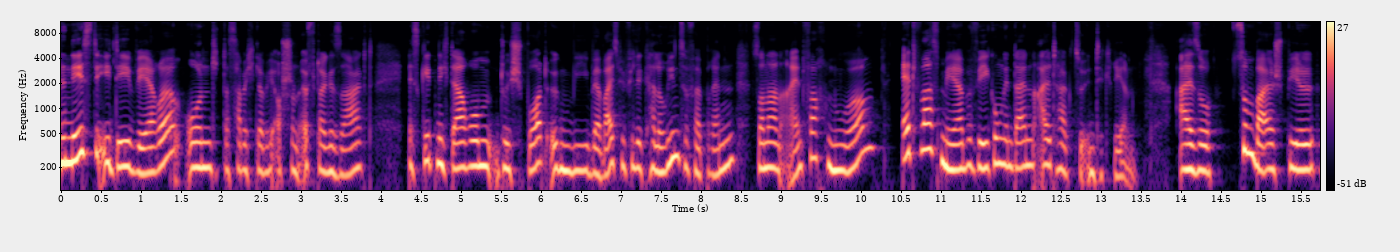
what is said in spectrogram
Eine nächste Idee wäre, und das habe ich glaube ich auch schon öfter gesagt, es geht nicht darum, durch Sport irgendwie, wer weiß, wie viele Kalorien zu verbrennen, sondern einfach nur etwas mehr Bewegung in deinen Alltag zu integrieren. Also zum Beispiel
